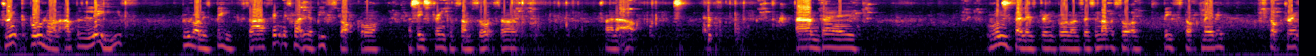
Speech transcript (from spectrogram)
Drink bouillon. I believe bouillon is beef, so I think this might be a beef stock or a beef drink of some sort. So I'll try that out. And a Rundfeller's drink bouillon, so it's another sort of beef stock maybe, stock drink.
